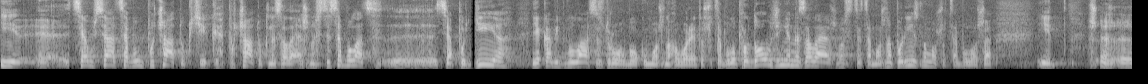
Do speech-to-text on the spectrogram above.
І е, ця вся це був початок тільки, початок незалежності. Це була е, ця подія, яка відбулася з другого боку, можна говорити, що це було продовження незалежності. Це можна по-різному, що це було ще і е,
